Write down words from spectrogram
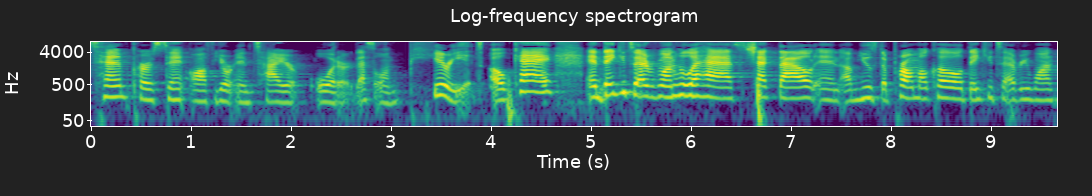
10% off your entire order. That's on period. Okay. And thank you to everyone who has checked out and um, used the promo code. Thank you to everyone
